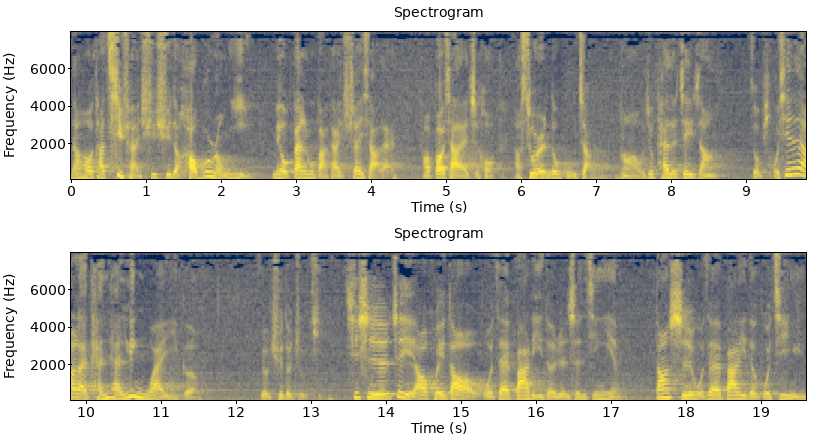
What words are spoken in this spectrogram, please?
然后他气喘吁吁的，好不容易没有半路把他摔下来，然后抱下来之后，然后所有人都鼓掌啊！我就拍了这一张作品。我现在要来谈谈另外一个有趣的主题。其实这也要回到我在巴黎的人生经验。当时我在巴黎的国际女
